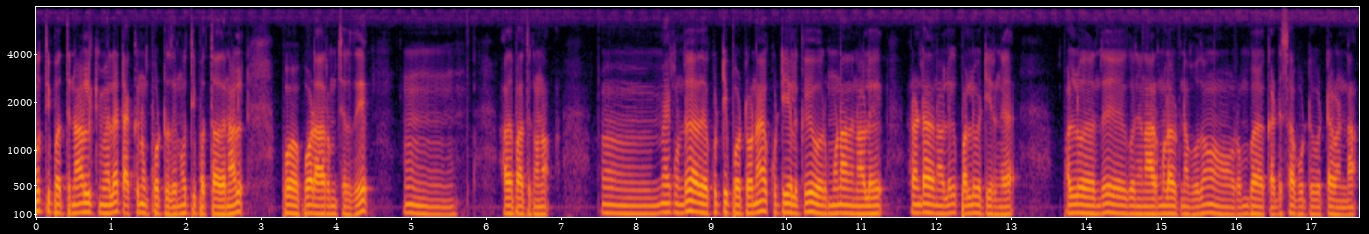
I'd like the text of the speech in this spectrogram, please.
நூற்றி பத்து நாளுக்கு மேலே டக்குன்னு போட்டுருது. நூற்றி பத்தாவது நாள் போ போட ஆரம்பிச்சிருது. அதை பார்த்துக்கணும். மேற்கொண்டு அதை குட்டி போட்டோன்னே குட்டிகளுக்கு ஒரு மூணாவது நாள் ரெண்டாவது நாள் பல் வெட்டிடுங்க பல் வந்து கொஞ்சம் நார்மலாக வெட்டினா போதும் ரொம்ப கடுசாக போட்டு வெட்ட வேண்டாம்.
